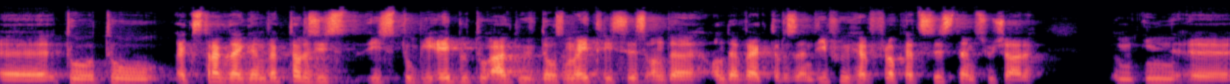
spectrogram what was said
uh, to, to extract eigenvectors is, is to be able to act with those matrices on the, on the vectors. And if we have Floquet systems which are um, in, uh,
